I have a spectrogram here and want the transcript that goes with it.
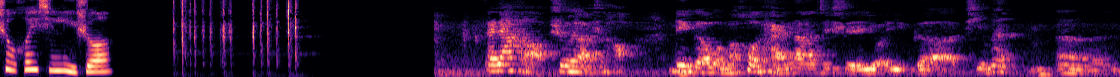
树辉心里说：“大家好，树辉老师好。那个我们后台呢，就是有一个提问，嗯，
